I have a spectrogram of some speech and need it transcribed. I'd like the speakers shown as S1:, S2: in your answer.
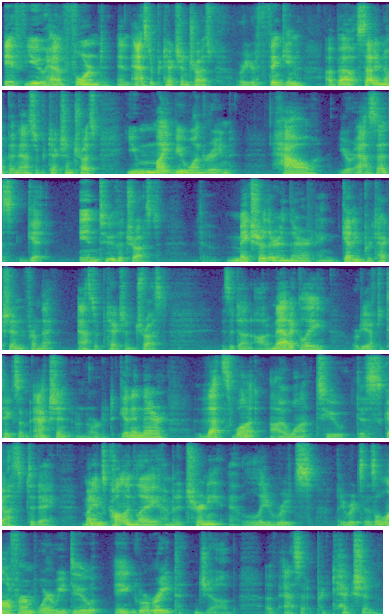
S1: If you have formed an asset protection trust or you're thinking about setting up an asset protection trust, you might be wondering how your assets get into the trust. To make sure they're in there and getting protection from that asset protection trust. Is it done automatically or do you have to take some action in order to get in there? That's what I want to discuss today. My name is Colin Lay. I'm an attorney at Lay Roots. Roots is a law firm where we do a great job of asset protection.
